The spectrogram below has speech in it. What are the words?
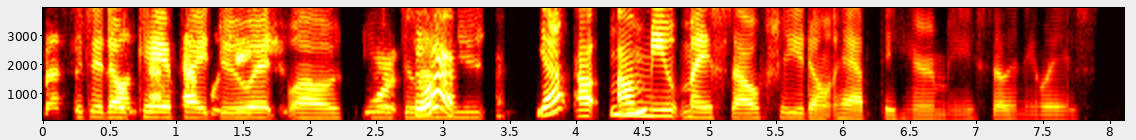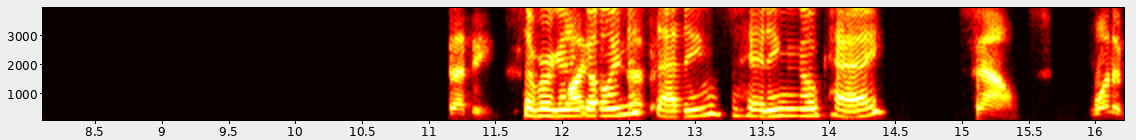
Message. Is it okay if I do it application. while you're doing Sure. it? Yep. I'll, I'll Mhm. mute myself so you don't have to hear me. So, anyways. Settings. So we're going to go into 507. settings, hitting OK. Sounds. 1 of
